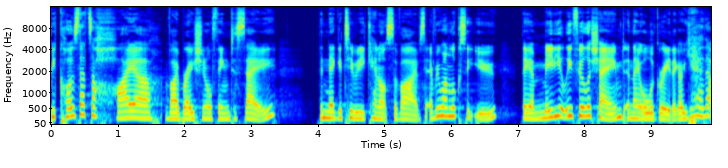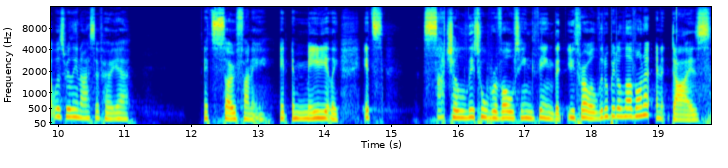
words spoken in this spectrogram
because that's a higher vibrational thing to say, the negativity cannot survive. So everyone looks at you, they immediately feel ashamed and they all agree. They go, Yeah, that was really nice of her. Yeah. It's so funny. It immediately, it's such a little revolting thing that you throw a little bit of love on it and it dies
